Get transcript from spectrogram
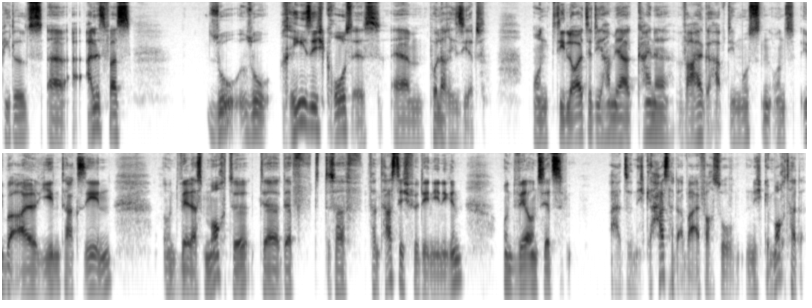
Beatles, äh, alles, was so, so riesig groß ist, ähm, polarisiert. Und die Leute, die haben ja keine Wahl gehabt. Die mussten uns überall jeden Tag sehen. Und wer das mochte, der, der, das war fantastisch für denjenigen. Und wer uns jetzt also nicht gehasst hat, aber einfach so nicht gemocht hat,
